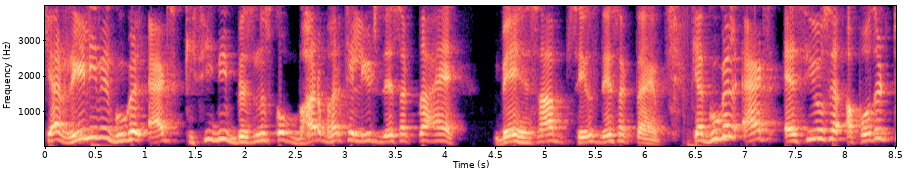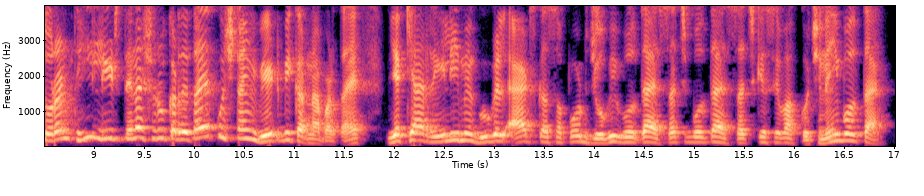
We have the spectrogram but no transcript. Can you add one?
क्या रियली में गूगल एड्स किसी भी बिज़नेस को भर भर के लीड्स दे सकता है? बेहिसाब सेल्स दे सकता है। क्या गूगल एड्स एसईओ से अपोजिट तुरंत ही लीड्स देना शुरू कर देता है या कुछ टाइम वेट भी करना पड़ता है? या क्या रियली में गूगल एड्स का सपोर्ट जो भी बोलता है, सच बोलता है, सच के सिवा कुछ नहीं बोलता है?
